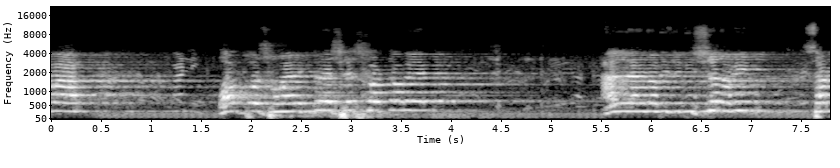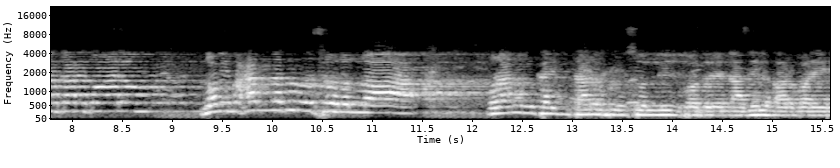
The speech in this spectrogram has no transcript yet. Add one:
আমার অল্প সময়ের ভিতরে শেষ করতে হবে। আল্লাহ নবী যে বিশ্ব নবী সরদার দো আলম, নবী মুহাম্মদুর রাসূলুল্লাহ। কোরআনুল কারীম তার উপরে 40 বছরে নাজিল হওয়ার পরে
